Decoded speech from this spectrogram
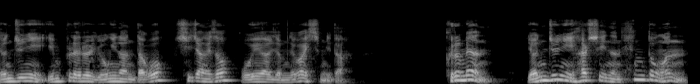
연준이 인플레를 용인한다고 시장에서 오해할 염려가 있습니다. 그러면 연준이 할 수 있는 행동은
